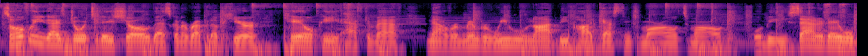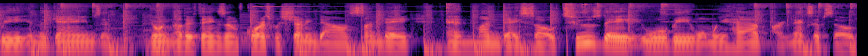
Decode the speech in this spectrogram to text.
So hopefully you guys enjoyed today's show. That's gonna wrap it up here. KLP Aftermath. Now remember, we will not be podcasting tomorrow. Tomorrow will be Saturday. We'll be in the games and doing other things. And of course, we're shutting down Sunday and Monday. So Tuesday will be when we have our next episode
